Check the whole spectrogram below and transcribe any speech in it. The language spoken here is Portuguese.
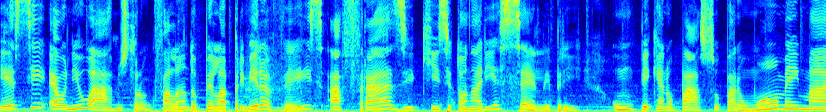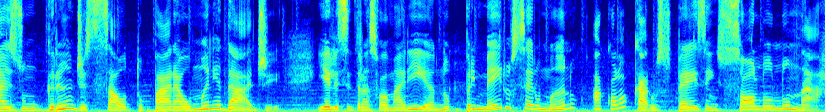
Esse é o Neil Armstrong falando pela primeira vez a frase que se tornaria célebre: um pequeno passo para um homem, mas um grande salto para a humanidade. E ele se transformaria no primeiro ser humano a colocar os pés em solo lunar.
